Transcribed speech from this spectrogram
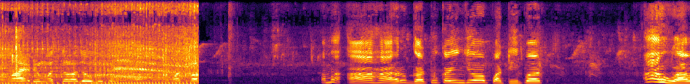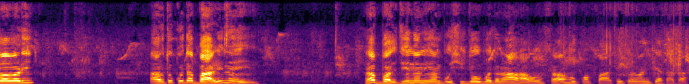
હું આ હેડે મોજ કરવા જવું હું તો. મોજ કરો. આમાં આ હા હારું ઘટું કહીને જો પટીપટ આ હું આવા વળી? આવું તો કોઈ ભાડી નહીં. હા ભલજીને ને એમ પૂછી જવું બધાને. આ આવું સર હું કોઈ પાર્ટી કરવાની કહેતા હતા.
